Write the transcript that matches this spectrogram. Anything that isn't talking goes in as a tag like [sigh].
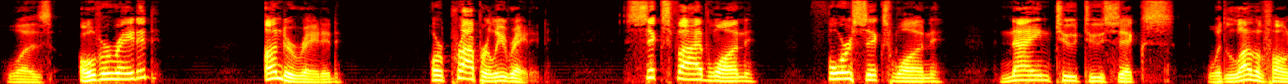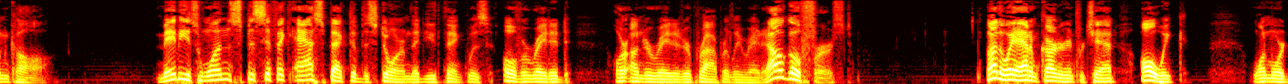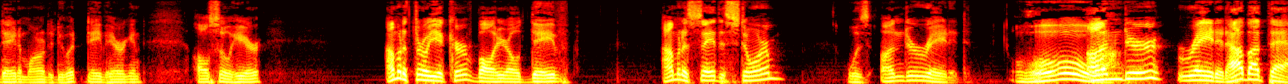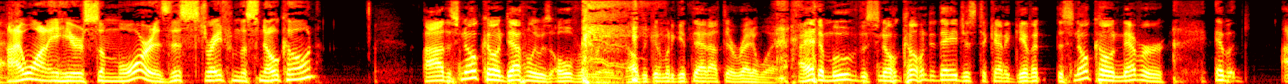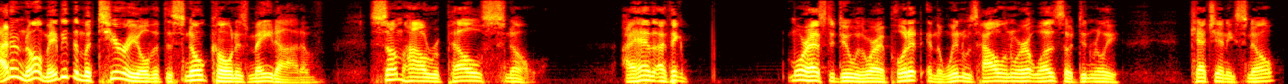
was overrated, underrated, or properly rated. 651 461 9226. Would love a phone call. Maybe it's one specific aspect of the storm that you think was overrated or underrated or properly rated. I'll go first. By the way, Adam Carter in for Chad all week. One more day tomorrow to do it. Dave Harrigan also here. I'm going to throw you a curveball here, old Dave. I'm going to say the storm was underrated. Whoa. Underrated. How about that? I want to hear some more. Is this straight from the snow cone? Uh, the snow cone definitely was overrated. I'm going to get that out there right away. I had to move the snow cone today just to kind of give it. The snow cone never. It, I don't know. Maybe the material that the snow cone is made out of somehow repels snow. I have. I think more has to do with where I put it, and the wind was howling where it was, so it didn't really catch any snow.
